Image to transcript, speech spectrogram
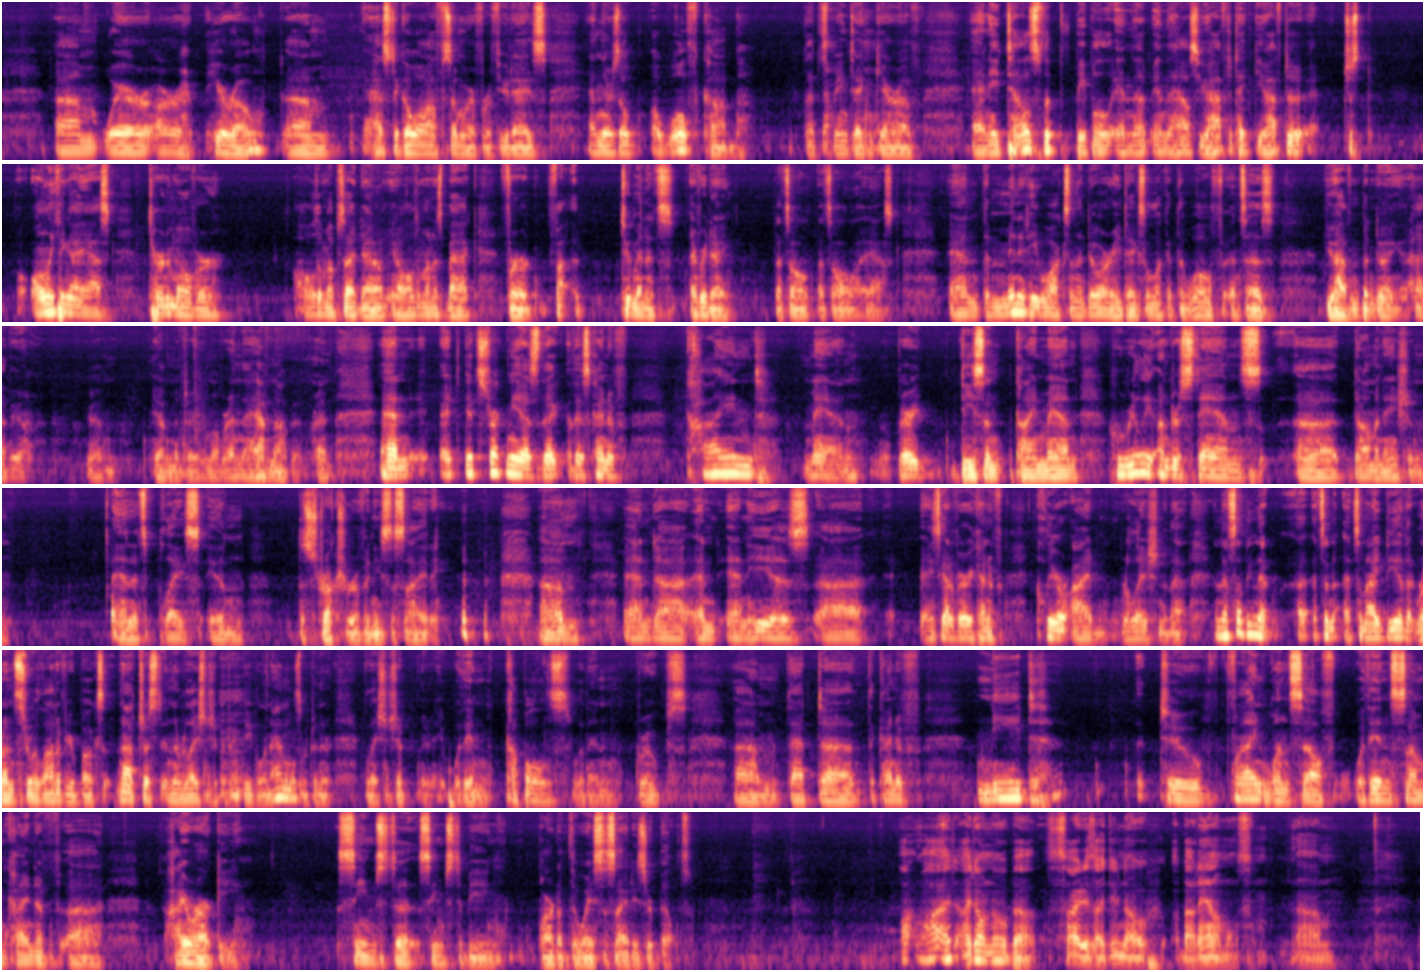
um, where our hero um, has to go off somewhere for a few days, and there's a, a wolf cub that's being taken care of, and he tells the people in the in the house, you have to take, you have to just only thing I ask, turn him over, hold him upside down, you know, hold him on his back for fi- two minutes every day. That's all. That's all I ask. And the minute he walks in the door, he takes a look at the wolf and says, "You haven't been doing it, have you? You haven't. You haven't been turning him over." And they have not been, right? And it, it struck me as the, this kind of kind man, very decent, kind man, who really understands uh, domination and its place in the structure of any society. um, and, uh, and, and he is, uh, he's got a very kind of clear-eyed relation to that. And that's something that, uh, it's, an, it's an idea that runs through a lot of your books, not just in the relationship between people and animals, but in the relationship within couples, within groups, um, that uh, the kind of need to find oneself within some kind of uh, hierarchy seems to seems to be part of the way societies are built. Well, I, I don't know about societies. I do know about animals, um,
